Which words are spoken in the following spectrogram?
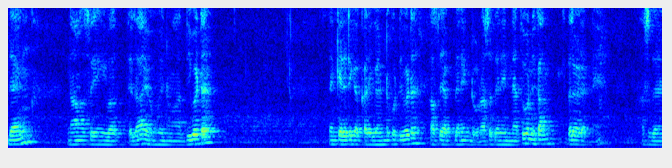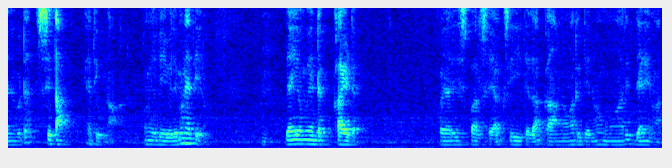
දැන් නාසයෙන් ඉවත් වෙලා යොමු වෙනවා දිවට. දැන් කෙල ටිකක් හරි ගන්නකොට දිවට රසයක් දැනෙන්න ඕන. රස දැනෙන්නේ නැතුව නිකන් හිතලා වැඩක් නැහැ. රස දැනෙනකොට සිතක් ඇති වුණා. මම ඒකේ වෙලෙම නැති වෙනවා. දැන් යොමු වෙන්න කයට. කොහරි ස්පර්ශයක් සීතලක් කානවා රිදෙනවා මොනවා හරි දැනෙනවා.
